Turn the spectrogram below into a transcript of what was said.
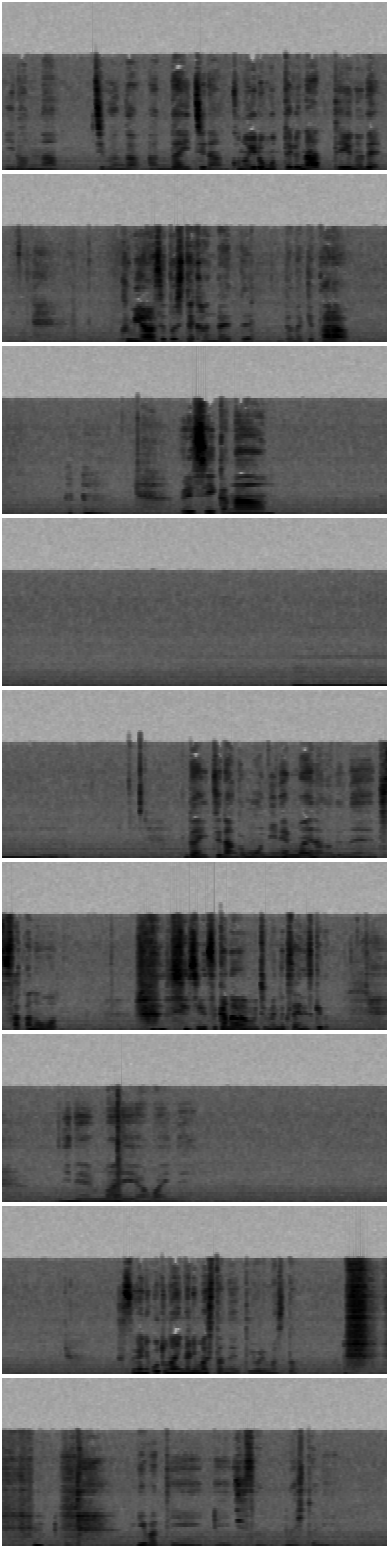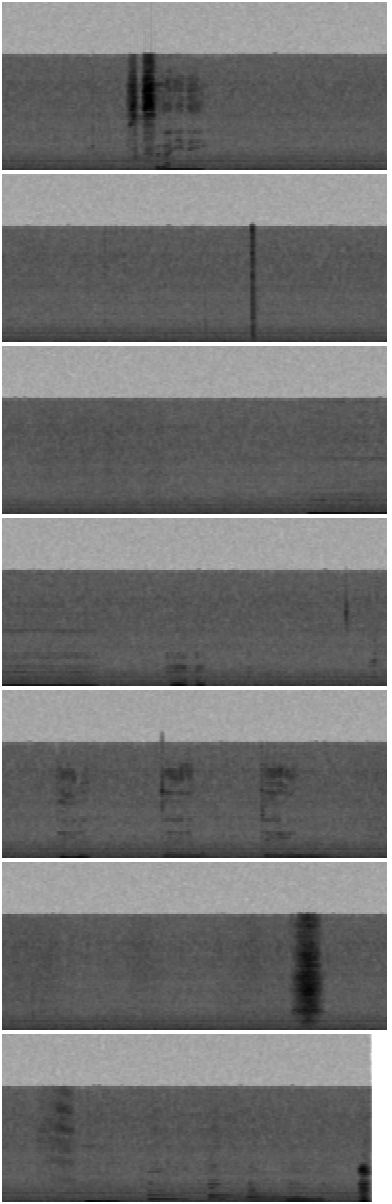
いろんな自分があの第1弾この色持ってるなっていうので組み合わせとして考えていただけたら嬉しいかなうん第1弾がもう2年前なのでねちょっと遡 写真遡るのもちょっとめんどくさいんですけど。2年前やばいね。さすがに大人になりましたねって言われました。リバティエイジさんの人に。さすがにねうーんうんうんてれてれてれうんうん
